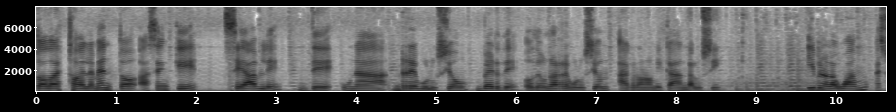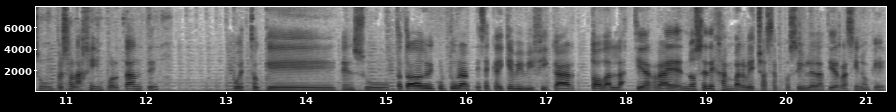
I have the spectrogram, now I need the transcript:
Todos estos elementos hacen que se hable de una revolución verde o de una revolución agronómica andalusí. Ibn al-Awam es un personaje importante, puesto que en su Tratado de Agricultura dice que hay que vivificar todas las tierras. Eh, no se deja en barbecho a ser posible la tierra, sino que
